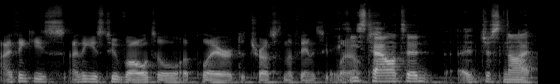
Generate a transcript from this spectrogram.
I think he's I think he's too volatile a player to trust in the fantasy playoffs. He's talented, just not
